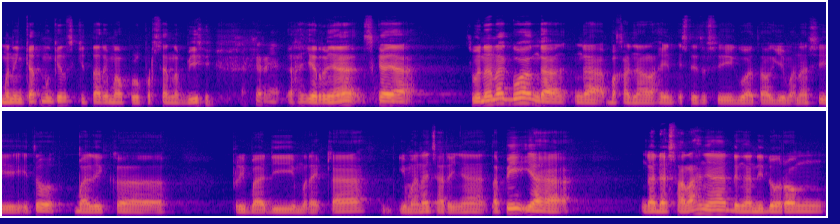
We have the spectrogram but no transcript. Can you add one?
meningkat mungkin sekitar 50 persen lebih. Akhirnya. akhirnya kayak sebenarnya gue nggak nggak bakal nyalahin institusi gue atau gimana sih. Itu balik ke pribadi mereka gimana carinya. Tapi ya nggak ada salahnya dengan didorong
